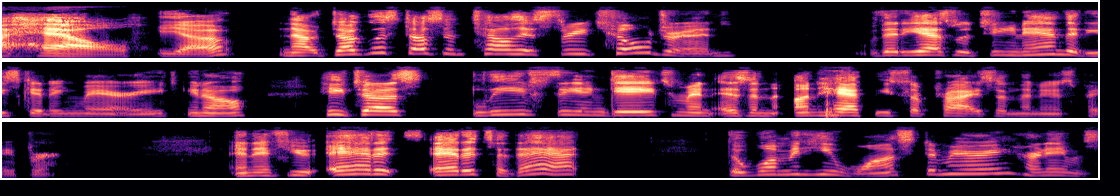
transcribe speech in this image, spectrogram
hell? Yeah. Now, Douglas doesn't tell his three children that he has with Jean Ann that he's getting married. You know, he just leaves the engagement as an unhappy surprise in the newspaper. And if you add it, add it to that, the woman he wants to marry, her name is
